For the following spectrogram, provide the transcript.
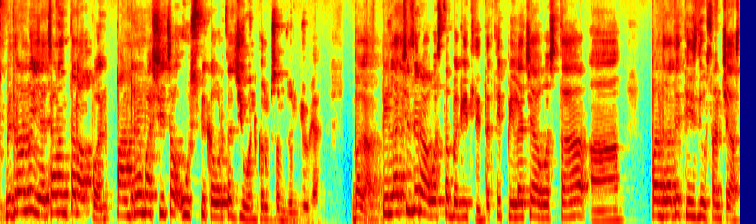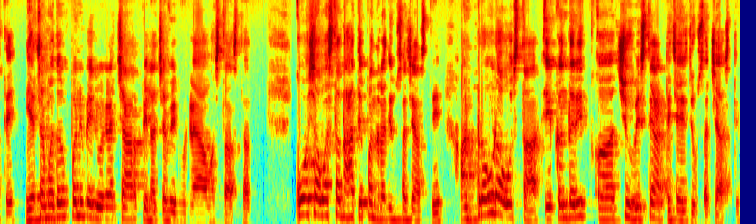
मित्रांनो याच्यानंतर आपण पांढऱ्या माशीचा ऊस पिकावरचा जीवनक्रम समजून घेऊया. बघा पिलाची जर अवस्था बघितली तर ती पिलाची अवस्था पंधरा ते तीस दिवसांची असते. याच्यामध्ये पण वेगवेगळ्या चार पिलाच्या वेगवेगळ्या अवस्था असतात. कोश अवस्था दहा ते पंधरा दिवसाची असते आणि प्रौढ अवस्था एकंदरीत चोवीस ते अठ्ठेचाळीस दिवसाची असते.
